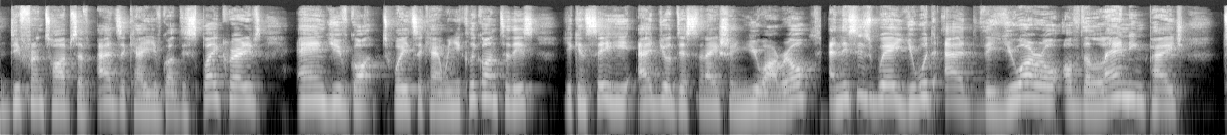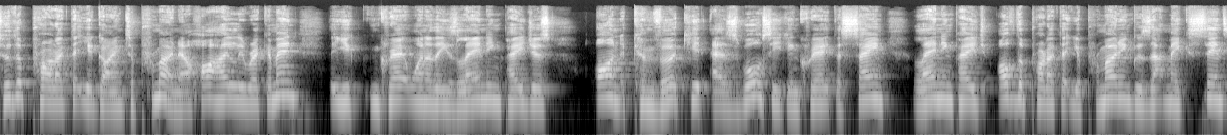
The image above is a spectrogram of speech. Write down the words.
different types of ads, okay? You've got display creatives and you've got tweets, okay? When you click onto this, you can see here, add your destination URL. And this is where you would add the URL of the landing page to the product that you're going to promote. Now, I highly recommend that you can create one of these landing pages on ConvertKit as well. So you can create the same landing page of the product that you're promoting because that makes sense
